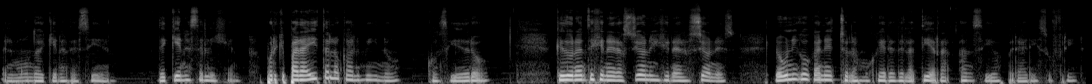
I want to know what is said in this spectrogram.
el mundo de quienes deciden, de quienes eligen. Porque para Ítalo Calvino consideró que durante generaciones y generaciones lo único que han hecho las mujeres de la tierra han sido esperar y sufrir.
